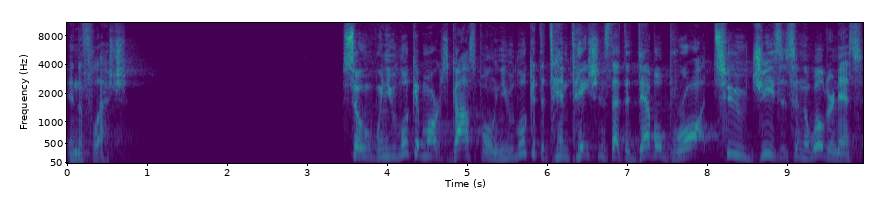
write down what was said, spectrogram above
in the flesh. So, when you look at Mark's gospel and you look at the temptations that the devil brought to Jesus in the wilderness,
